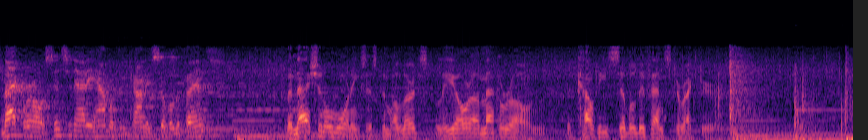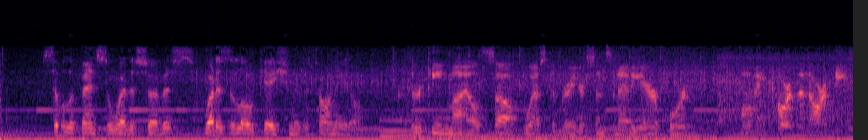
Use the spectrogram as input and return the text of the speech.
Macaron, Cincinnati, Hamilton County Civil Defense. The National Warning System alerts Leora Macaron, the county civil defense director. Civil Defense to Weather Service. What is the location of the tornado? 13 miles southwest of Greater Cincinnati Airport, moving toward the northeast,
